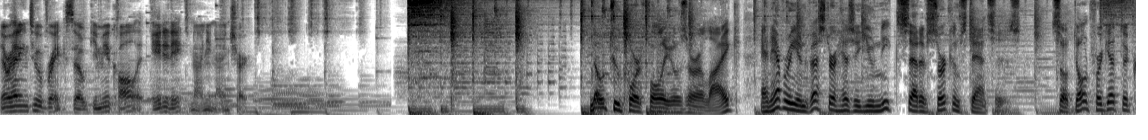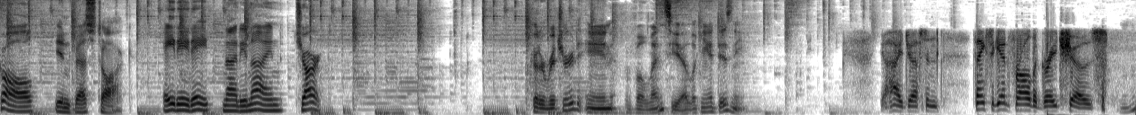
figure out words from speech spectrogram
Now we're heading to a break, so give me a call at 888 99 chart. No two portfolios are alike, and every investor has a unique set of circumstances. So don't forget to call Invest Talk 888 99 chart. Go to Richard in Valencia looking at Disney. Yeah, hi, Justin. Thanks again for all the great shows. Mm-hmm.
